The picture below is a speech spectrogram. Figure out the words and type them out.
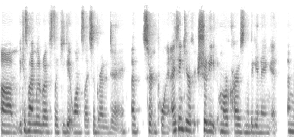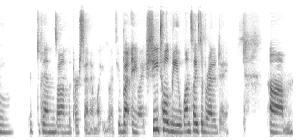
um, because my midwife was like you get one slice of bread a day at a certain point. I think you should eat more carbs in the beginning it, i mean it depends on the person and what you're going through but anyway she told me one slice of bread a day um,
